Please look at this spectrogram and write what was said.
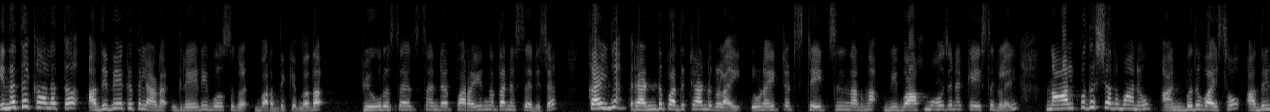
ഇന്നത്തെ കാലത്ത് അതിവേഗത്തിലാണ് ഗ്രേ ഡിവോഴ്സുകൾ വർദ്ധിക്കുന്നത്. പ്യൂ റിസർച്ച് സെന്റർ പറയുന്നതനുസരിച്ച് കഴിഞ്ഞ രണ്ട് പതിറ്റാണ്ടുകളായി യുണൈറ്റഡ് സ്റ്റേറ്റ്സിൽ നടന്ന വിവാഹമോചന കേസുകളിൽ നാൽപ്പത് ശതമാനവും അൻപത് വയസ്സോ അതിൽ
